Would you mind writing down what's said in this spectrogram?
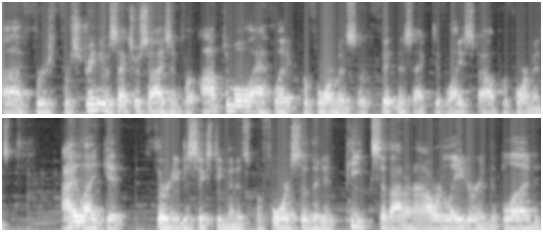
uh, for, for strenuous exercise and for optimal athletic performance or fitness active lifestyle performance, I like it 30 to 60 minutes before so that it peaks about an hour later in the blood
